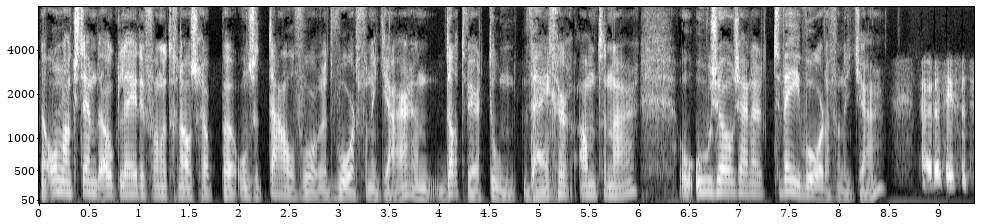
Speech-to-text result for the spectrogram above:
Nou, onlangs stemden ook leden van het genootschap uh, Onze Taal voor het woord van het jaar. En dat werd toen weigerambtenaar. Ho hoezo zijn er twee woorden van het jaar? Nou, dat heeft natuurlijk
